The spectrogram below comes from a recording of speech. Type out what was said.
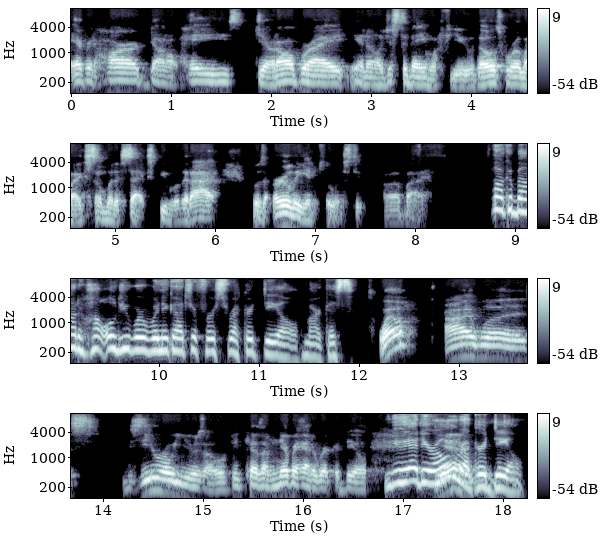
Everette Harp, Donald Hayes, Gerald Albright, you know, just to name a few. Those were like some of the sax people that I was early influenced uh, by. Talk about how old you were when you got your first record deal, Marcus. Well, I was zero years old because I've never had a record deal. You had your own record deal.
